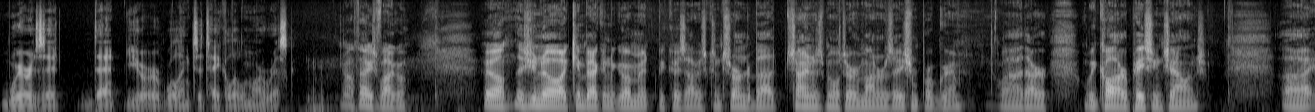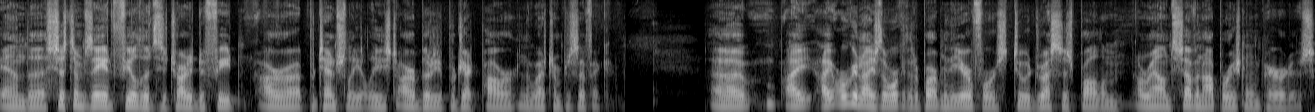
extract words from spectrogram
where is it that you're willing to take a little more risk? Oh, thanks, Vago. Well, as you know, I came back into government because I was concerned about China's military modernization program, uh, our we call our pacing challenge, uh, and the systems they had fielded to try to defeat our uh, potentially, at least, our ability to project power in the Western Pacific. Uh, I, I, organized the work of the Department of the Air Force to address this problem around seven operational imperatives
